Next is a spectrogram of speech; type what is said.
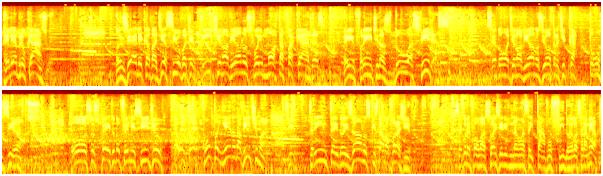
Relembre o caso. Angélica Badia Silva, de 29 anos, foi morta a facadas em frente das duas filhas, sendo uma de 9 anos e outra de 14 anos. O suspeito do femicídio é o então companheiro da vítima, de 32 anos, que estava foragido. Segundo informações, ele não aceitava o fim do relacionamento.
